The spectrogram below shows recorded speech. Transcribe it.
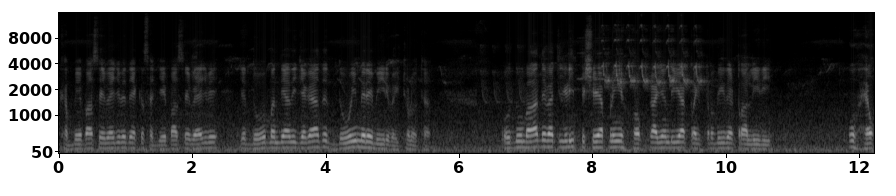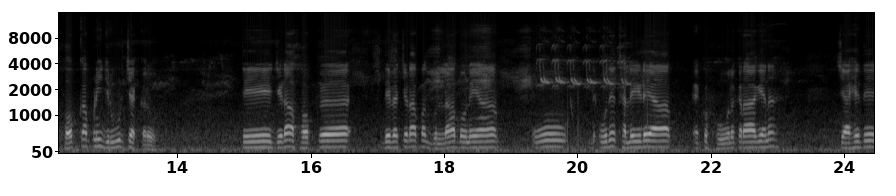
ਖੱਬੇ ਪਾਸੇ ਬਹਿ ਜਾਵੇ ਤੇ ਇੱਕ ਸੱਜੇ ਪਾਸੇ ਬਹਿ ਜਾਵੇ। ਜੇ ਦੋ ਬੰਦਿਆਂ ਦੀ ਜਗ੍ਹਾ ਤੇ ਦੋ ਹੀ ਮੇਰੇ ਵੀਰ ਬੈਠਣ ਉੱਥੇ। ਉਦੋਂ ਬਾਅਦ ਦੇ ਵਿੱਚ ਜਿਹੜੀ ਪਿੱਛੇ ਆਪਣੀ ਹੁੱਕ ਆ ਜਾਂਦੀ ਆ ਟਰੈਕਟਰ ਦੀ ਤੇ ਟਰਾਲੀ ਦੀ, ਉਹ ਹੈ- ਹੁੱਕ ਆਪਣੀ ਜ਼ਰੂਰ ਚੈੱਕ ਕਰੋ। ਤੇ ਜਿਹੜਾ ਹੁੱਕ ਦੇ ਵਿੱਚ ਜਿਹੜਾ ਆਪਾਂ ਗੁੱਲਾ ਪਾਉਨੇ ਆ ਉਹ ਉਹਦੇ ਥੱਲੇ ਜਿਹੜੇ ਆ, ਇੱਕ ਹੋਲ ਕਰਾ ਕੇ ਨਾ, ਚਾਹੇ ਤੇ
